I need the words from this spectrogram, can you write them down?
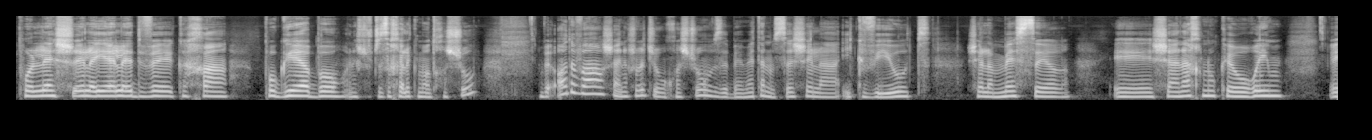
פולש אל הילד וככה פוגע בו, אני חושבת שזה חלק מאוד חשוב. ועוד דבר שאני חושבת שהוא חשוב זה באמת הנושא של העקביות, של המסר, אה, שאנחנו כהורים אה,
